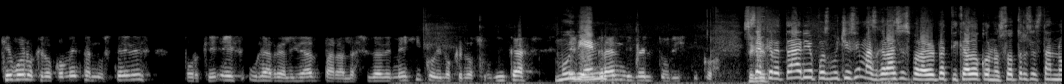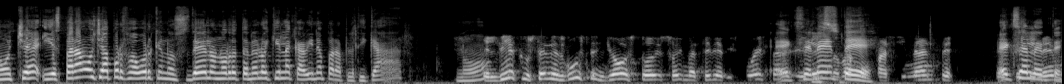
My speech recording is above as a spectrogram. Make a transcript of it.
qué bueno que lo comentan ustedes porque es una realidad para la Ciudad de México y lo que nos ubica Muy en bien. un gran nivel turístico. Secretario, pues muchísimas gracias por haber platicado con nosotros esta noche y esperamos ya por favor que nos dé el honor de tenerlo aquí en la cabina para platicar. El día que ustedes gusten, yo estoy, soy materia dispuesta. Excelente. fascinante. Excelente.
